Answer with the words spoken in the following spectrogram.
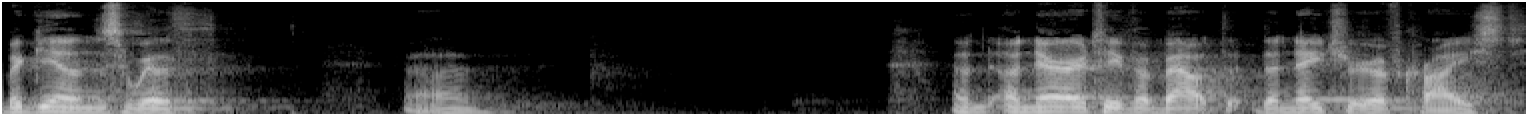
begins with uh, a, a, narrative about the nature of Christ,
